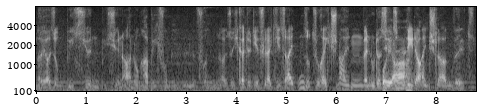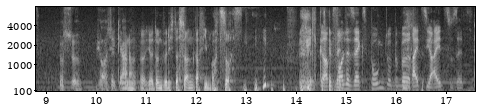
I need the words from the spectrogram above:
Naja, so ein bisschen, bisschen Ahnung habe ich vom, von. Also ich könnte dir vielleicht die Seiten so zurechtschneiden, wenn du das Oh jetzt ja. in Leder einschlagen willst. Das, äh, ja, sehr gerne. Äh, ja, dann würde ich das an Rafim outsourcen. Ich habe volle sechs Punkte und bin bereit, sie einzusetzen.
